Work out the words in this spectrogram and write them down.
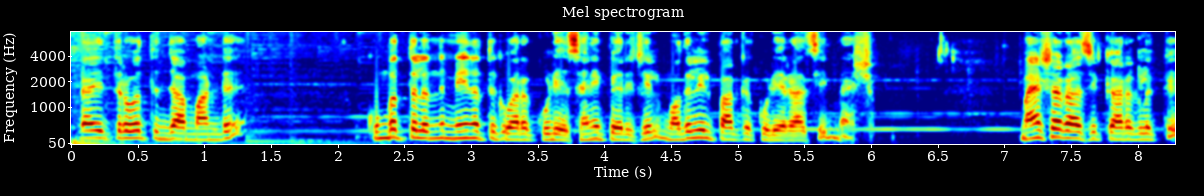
ரெண்டாயிரத்தி இருபத்தஞ்சாம் ஆண்டு கும்பத்திலிருந்து மீனத்துக்கு வரக்கூடிய சனி பெயர்ச்சியில் முதலில் பார்க்கக்கூடிய ராசி மேஷம். மேஷ ராசிக்காரர்களுக்கு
